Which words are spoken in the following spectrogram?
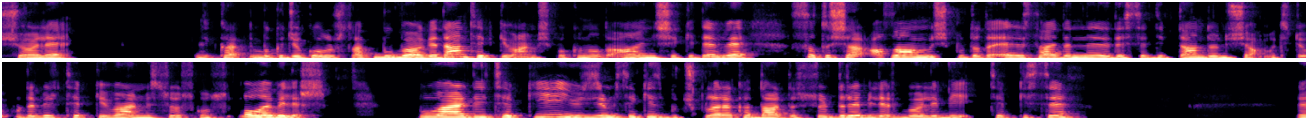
şöyle dikkatli bakacak olursak bu bölgeden tepki vermiş. Bakın o da aynı şekilde ve satışlar azalmış. Burada da RSI'de neredeyse dipten dönüş yapmak istiyor. Burada bir tepki vermesi söz konusu olabilir. Bu verdiği tepkiyi 128.5'lara kadar da sürdürebilir. Böyle bir tepkisi Eee,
